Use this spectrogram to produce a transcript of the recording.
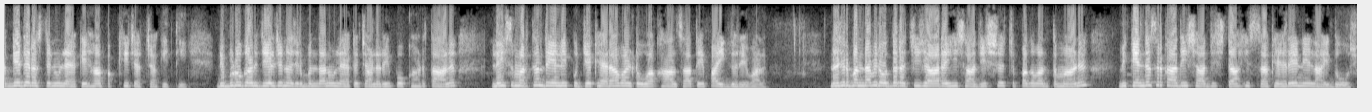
ਅੱਗੇ ਦੇ ਰਸਤੇ ਨੂੰ ਲੈ ਕੇ ਹਾਂ ਪੱਖੀ ਚਰਚਾ ਕੀਤੀ। ਡਿਬੜੂਗੜ੍ਹ ਜੇਲ੍ਹ 'ਚ ਨਜ਼ਰਬੰਦਾਂ ਨੂੰ ਲੈ ਕੇ ਚੱਲ ਰਹੀ ਭੁੱਖ ਹੜਤਾਲ ਲਈ ਸਮਰਥਨ ਦੇਣ ਲਈ ਪੁੱਜੇ ਖਹਿਰਾਵਾਲ, ਟੋਆ, ਖਾਲਸਾ ਤੇ ਭਾਈ ਗਰੇਵਾਲ। ਨਜ਼ਰਬੰਦਾਂ ਵਿਰੁੱਧ ਰਚੀ ਜਾ ਰਹੀ ਸਾਜ਼ਿਸ਼ 'ਚ ਭਗਵੰਤ ਮਾਨ ਵੀ ਕੇਂਦਰ ਸਰਕਾਰ ਦੀ ਸਾਜ਼ਿਸ਼ ਦਾ ਹਿੱਸਾ ਖਹਿਰੇ ਨੇ ਲਾਏ ਦੋਸ਼।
